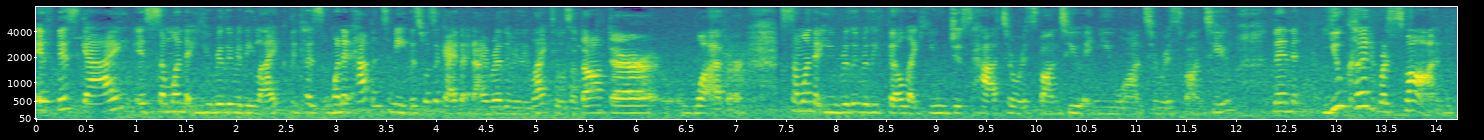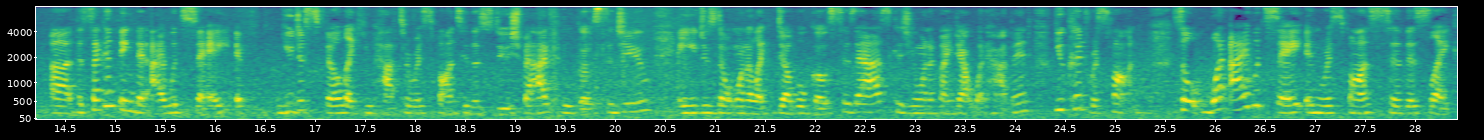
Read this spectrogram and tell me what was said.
if this guy is someone that you really really like because when it happened to me this was a guy that I really really liked. He was a doctor whatever. Someone that you really really feel like you just have to respond to and you want to respond to then you could respond. Uh, the second thing that I would say if you just feel like you have to respond to this douchebag who ghosted you and you just don't want to like double ghost his ass because you want to find out what happened you could respond. So what i would say in response to this like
